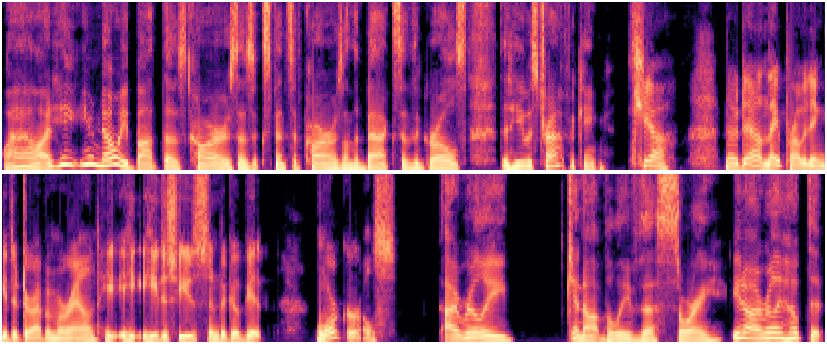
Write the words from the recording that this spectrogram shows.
Wow. And he, you know, he bought those cars, those expensive cars on the backs of the girls that he was trafficking. Yeah, no doubt. And they probably didn't get to drive him around. He, he, he just used them to go get more girls. I really cannot believe this story. You know, I really hope that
